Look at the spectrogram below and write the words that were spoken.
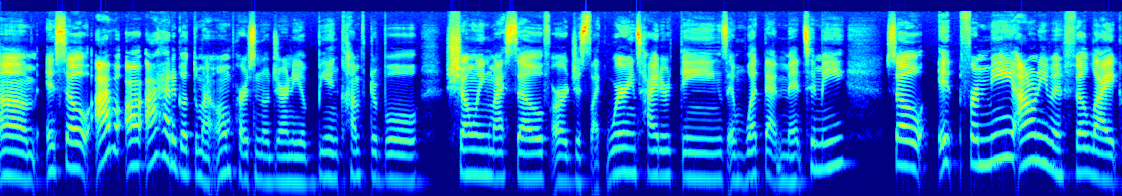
Um, and so I've I I had to go through my own personal journey of being comfortable showing myself or just like wearing tighter things and what that meant to me. So it for me, I don't even feel like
